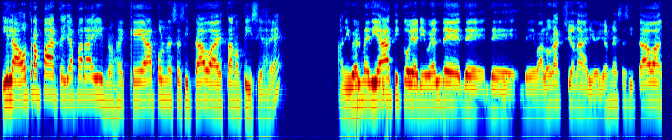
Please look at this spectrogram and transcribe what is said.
Y la otra parte, ya para irnos, es que Apple necesitaba esta noticia, ¿eh? a nivel mediático y a nivel de, valor accionario. Ellos necesitaban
